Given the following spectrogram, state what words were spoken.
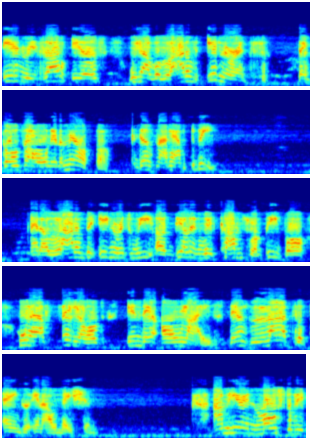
End result is we have a lot of ignorance that goes on in America. It does not have to be. And a lot of the ignorance we are dealing with comes from people who have failed in their own lives. There's lots of anger in our nation. I'm hearing most of it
